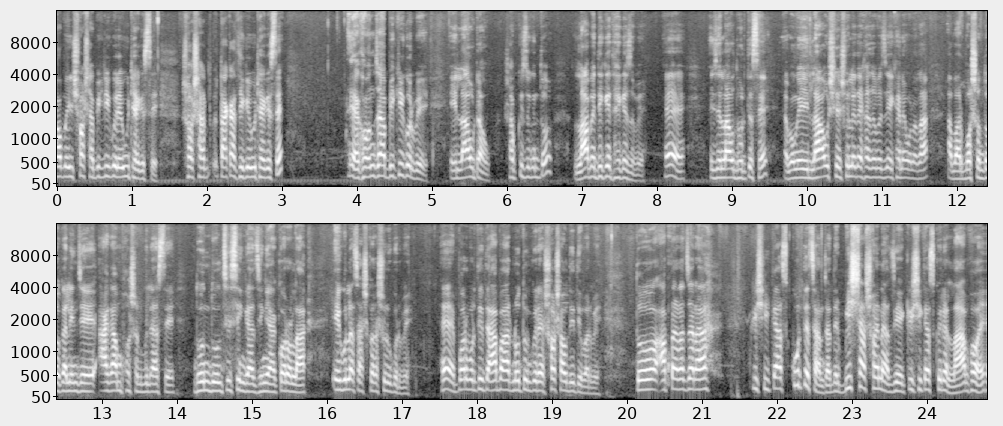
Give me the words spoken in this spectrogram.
সব এই শশা বিক্রি করে উঠে গেছে। শশার টাকা থেকে উঠে গেছে। এখন যা বিক্রি করবে, এই লাউটাও সব কিছু কিন্তু লাভের দিকে থেকে যাবে। হ্যাঁ এই যে লাউ ধরতেছে এবং এই লাউ শেষ হলে দেখা যাবে যে এখানে ওনারা আবার বসন্তকালীন যে আগাম ফসলগুলো আছে ধুন্দুল চিচিঙ্গা, ঝিঙা, করলা, এগুলা চাষ করা শুরু করবে। হ্যাঁ পরবর্তীতে আবার নতুন করে শশাও দিতে পারবে। তো আপনারা যারা কৃষিকাজ করতে চান, যাদের বিশ্বাস হয় না যে কৃষিকাজ করে লাভ হয়,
